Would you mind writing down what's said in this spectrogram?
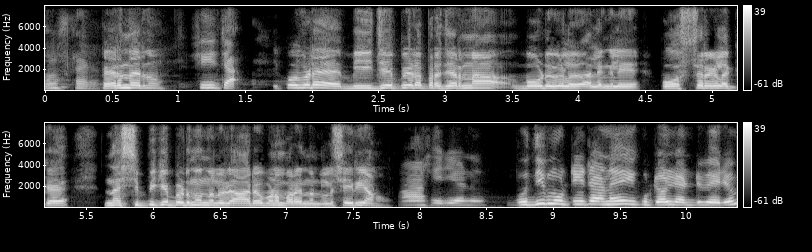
നമസ്കാരം. പേരെന്തായിരുന്നു? ഷീജ. ഇപ്പൊ ഇവിടെ ബി ജെ പിയുടെ പ്രചരണ ബോർഡുകൾ അല്ലെങ്കിൽ പോസ്റ്ററുകളൊക്കെ നശിപ്പിക്കപ്പെടുന്നു എന്നുള്ളൊരു ആരോപണം പറയുന്നുണ്ടല്ലോ. ശരിയാണോ? ആ ശരിയാണ്. ബുദ്ധിമുട്ടിയിട്ടാണ് ഈ കുട്ടികൾ രണ്ടുപേരും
